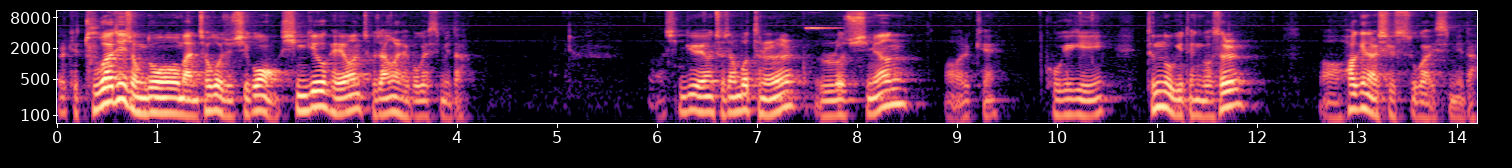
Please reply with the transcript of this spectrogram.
이렇게 두 가지 정도만 적어주시고 신규 회원 저장을 해보겠습니다. 어, 신규 회원 저장 버튼을 눌러주시면 어, 이렇게 고객이 등록이 된 것을 어, 확인하실 수가 있습니다.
